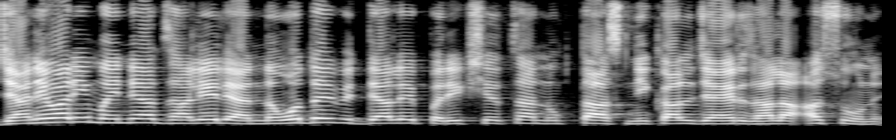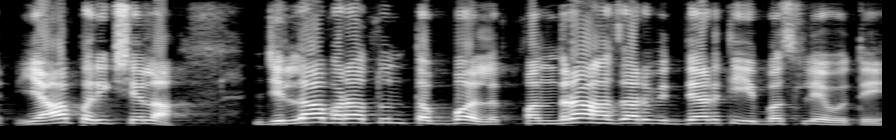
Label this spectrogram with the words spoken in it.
जानेवारी महिन्यात झालेल्या नवोदय विद्यालय परीक्षेचा नुकताच निकाल जाहीर झाला असून या परीक्षेला जिल्हाभरातून तब्बल पंधरा हजार विद्यार्थी बसले होते.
